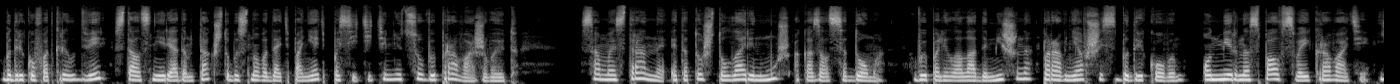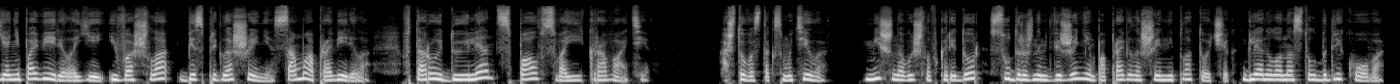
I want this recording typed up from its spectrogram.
Бодряков открыл дверь, встал с ней рядом так, чтобы снова дать понять, посетительницу выпроваживают. Самое странное – это то, что Ларин муж оказался дома – выпалила Лада Мишина, поравнявшись с Бодряковым. Он мирно спал в своей кровати. Я не поверила ей и вошла без приглашения, сама проверила. Второй дуэлянт спал в своей кровати. «А что вас так смутило?» Мишина вышла в коридор, судорожным движением поправила шейный платочек, глянула на стол Бодрякова.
